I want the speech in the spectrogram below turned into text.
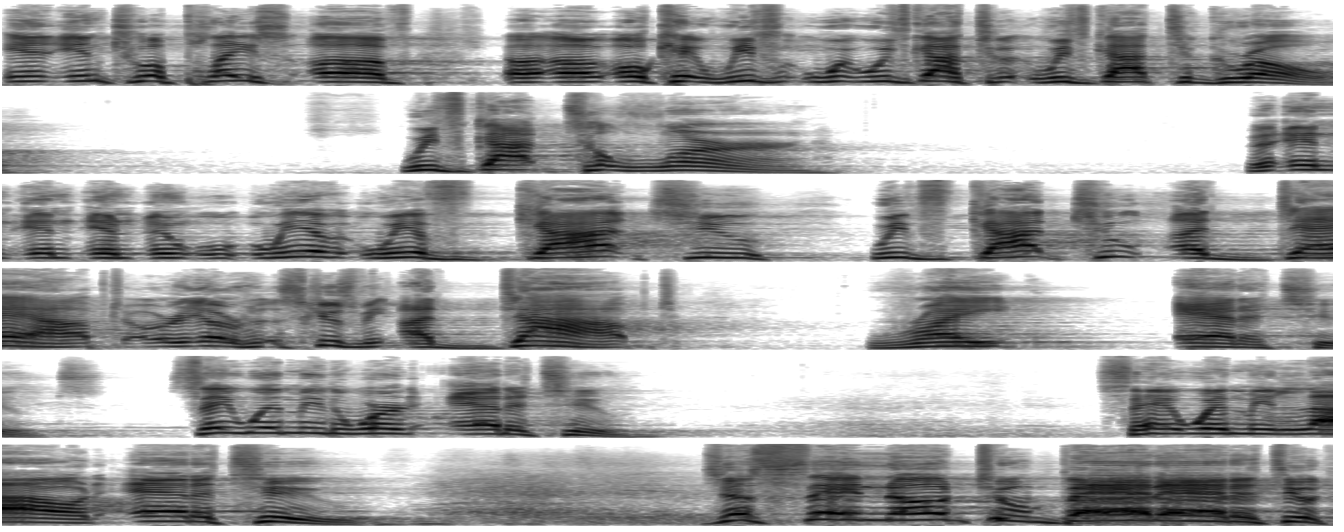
in, into a place of uh, uh, okay, we've we've got to we've got to grow, we've got to learn, and and, and, and we have we have got to we've got to adapt or, or excuse me adopt right attitudes. Say with me the word attitude. Say it with me loud attitude. attitude. Just say no to bad attitude.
